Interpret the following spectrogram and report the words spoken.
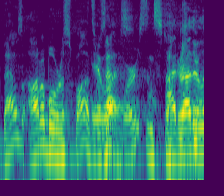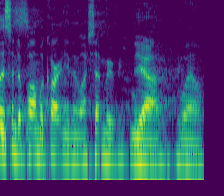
That was audible response. It was, was. that worse than stockings? I'd rather listen to Paul McCartney than watch that movie. Yeah. Well.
